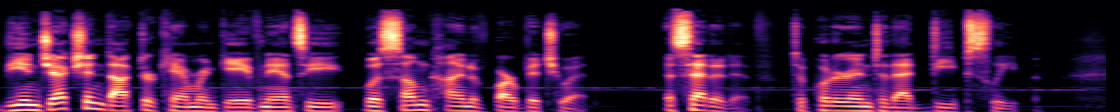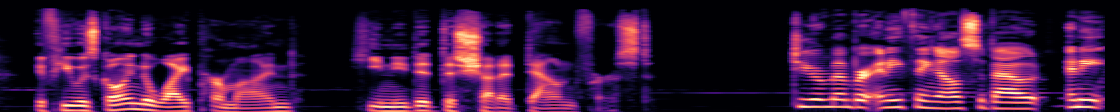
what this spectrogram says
The injection Dr. Cameron gave Nancy was some kind of barbiturate, a sedative to put her into that deep sleep. If he was going to wipe her mind, he needed to shut it down first. Do you remember anything else about any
